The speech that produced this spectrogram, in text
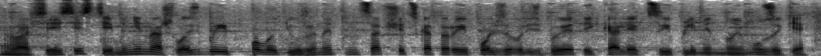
Во всей системе не нашлось бы и полудюжины танцовщиц, которые пользовались бы этой коллекцией племенной музыки –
